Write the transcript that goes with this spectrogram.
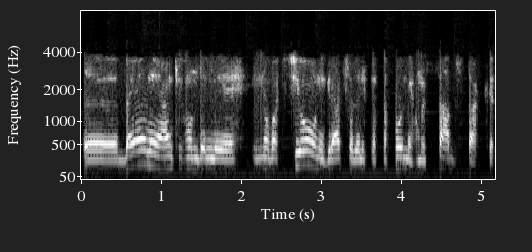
eh, bene anche con delle innovazioni grazie a delle piattaforme come Substack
